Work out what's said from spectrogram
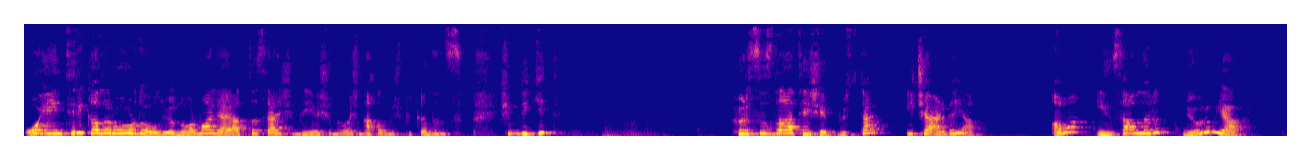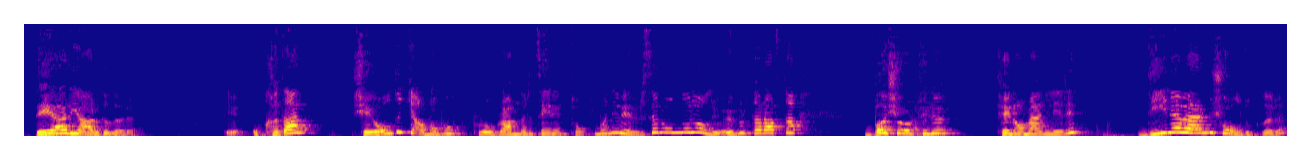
O entrikalar orada oluyor. Normal hayatta sen şimdi yaşını başına almış bir kadınsın. Şimdi git hırsızlığa teşebbüsten içeride yat. Ama insanların diyorum ya değer yargıları e, o kadar şey oldu ki ama bu programları seyret topluma ne verirsen onları alıyor. Öbür tarafta başörtülü fenomenlerin dine vermiş oldukları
